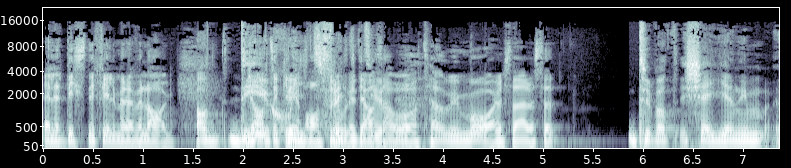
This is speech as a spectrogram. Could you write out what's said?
Eller Disney-filmer överlag. Ja, det jag tycker det är asroligt. Jag var såhär, åh, tell me more. Så här, så, Typ att tjejen i,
